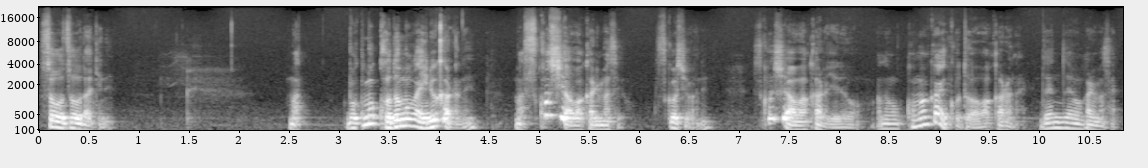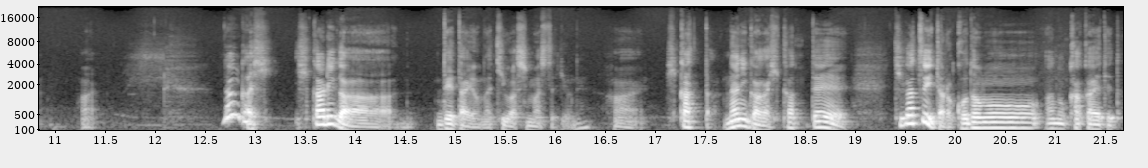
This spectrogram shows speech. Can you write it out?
想像だけね。まあ僕も子供がいるからね、まあ、少しは分かりますよ。少しはね。少しは分かるけどあの細かいことは分からない。全然分かりません。はい、なんか光が出たような気はしましたけどね。はい、光った。何かが光って気が付いたら子供をあの抱えてた。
